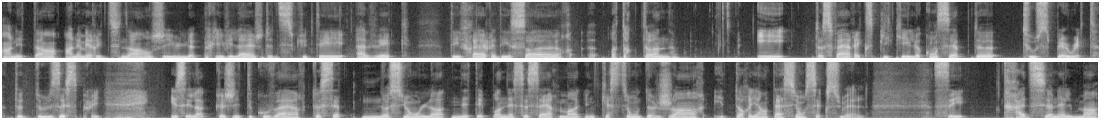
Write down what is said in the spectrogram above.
En étant en Amérique du Nord, j'ai eu le privilège de discuter avec des frères et des sœurs euh, autochtones et de se faire expliquer le concept de two spirit, de deux esprits. Et c'est là que j'ai découvert que cette notion-là n'était pas nécessairement une question de genre et d'orientation sexuelle. C'est traditionnellement,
